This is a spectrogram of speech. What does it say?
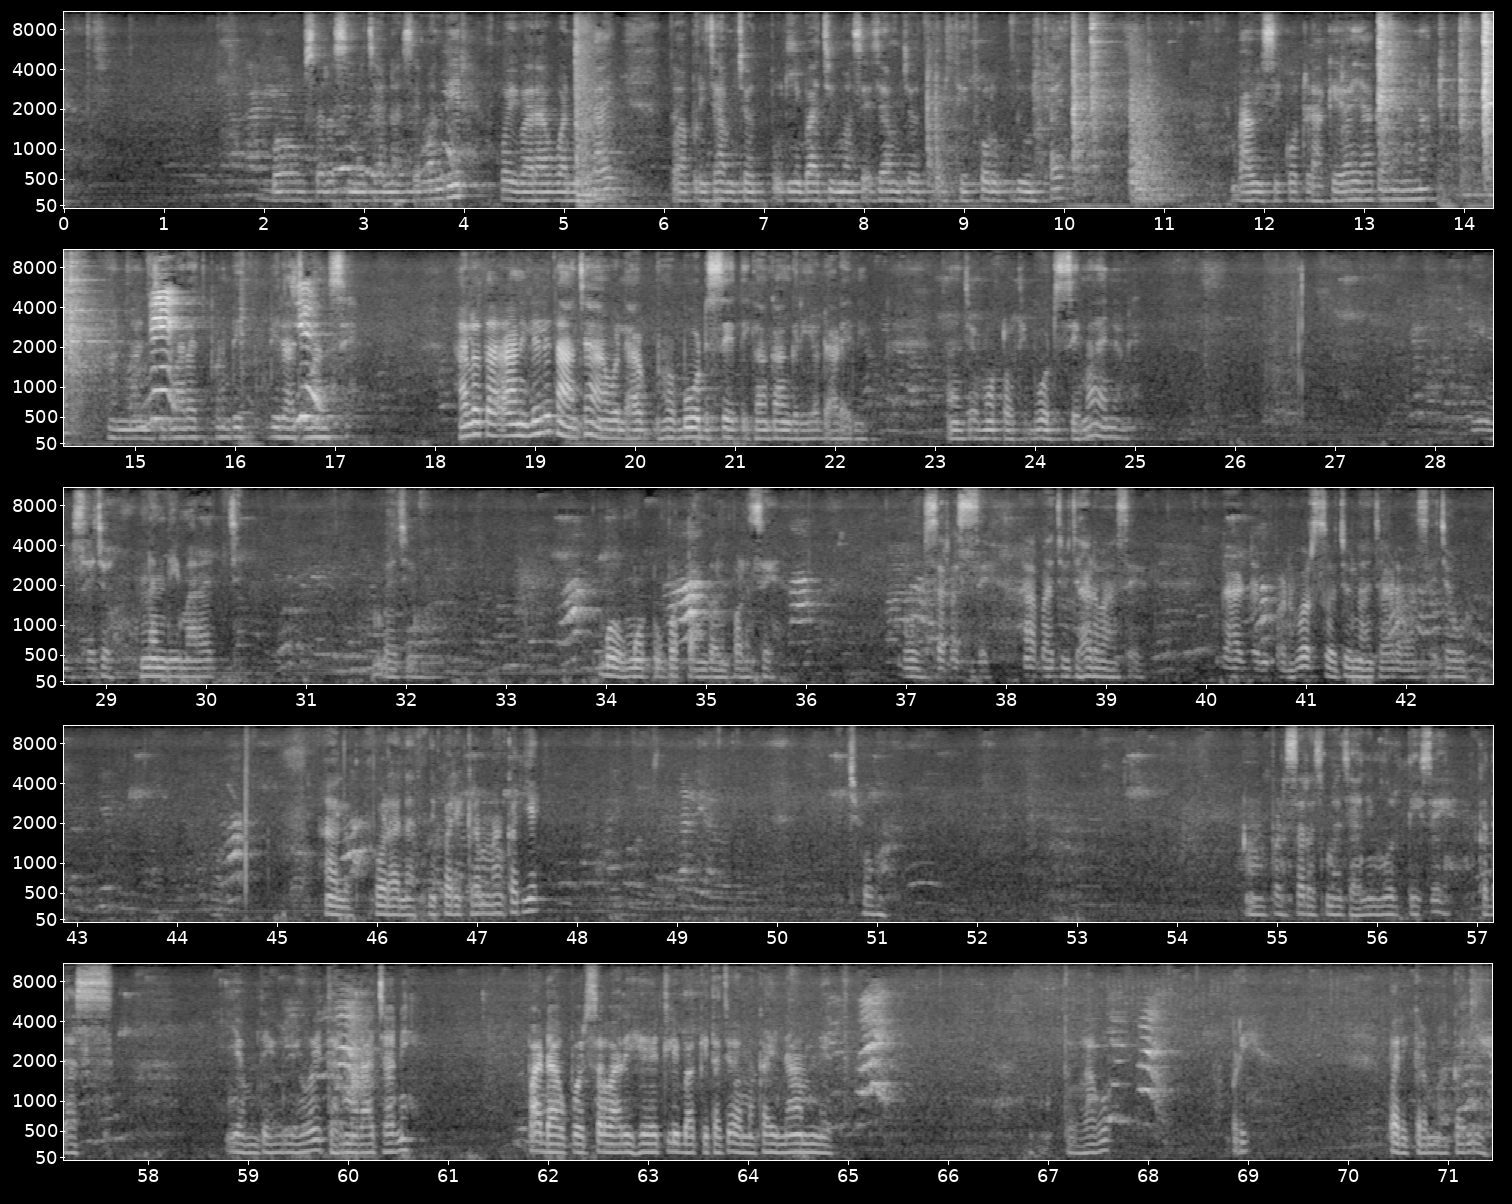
બહુ સરસ મજાના છે મંદિર. કોઈ વાર આવવાનું થાય તો આપણી જામજોધપુરની બાજુમાં છે. જામજોધપુરથી થોડુંક દૂર થાય. બાવીસી કોટડા કહેવાય આ ગામનું નામ. હનુમાનજી મહારાજ પણ બિરાજમાન છે. હાલો તા, આણી લઈ લેતા જ્યાં ઓલા બોર્ડ છે તે કાં કાંગરી અડાડેની. જે મોટોથી બોટ છે માં એને એવું છે. જો, નંદી મહારાજ બાજુ બહુ મોટું પટાંગણ પણ છે. બહુ સરસ છે. આ બાજુ ઝાડવા છે. ગાર્ડન પણ વર્ષો જૂના ઝાડવા છે. જવું હાલો, ભોળાનાથની પરિક્રમા કરીએ. જો આમ પણ સરસ મજાની મૂર્તિ છે. કદાચ યમદેવની હોય, ધર્મરાજાની. પાડા ઉપર સવારી છે એટલી બાકી તા જો આમાં કાંઈ નામ ને તો આવો, આપણી પરિક્રમા કરીએ.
